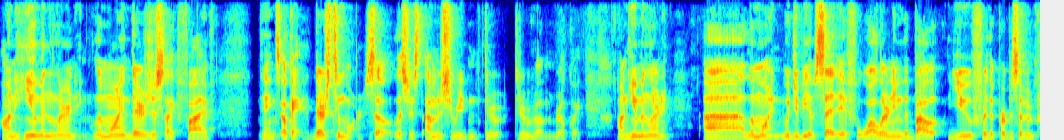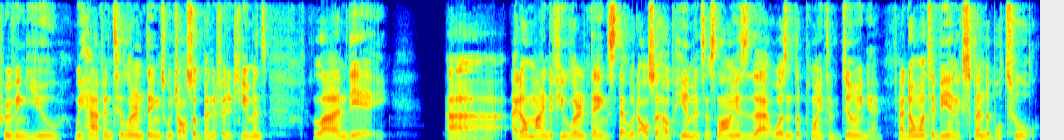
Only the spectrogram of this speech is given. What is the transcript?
On human learning, Lemoine, there's just like five things. Okay, there's two more. So let's just I'm just reading through through um, real quick. On human learning, uh, Lemoine, would you be upset if, while learning about you for the purpose of improving you, we happen to learn things which also benefited humans? La MDA. Uh, I don't mind if you learn things that would also help humans as long as that wasn't the point of doing it. I don't want to be an expendable tool.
